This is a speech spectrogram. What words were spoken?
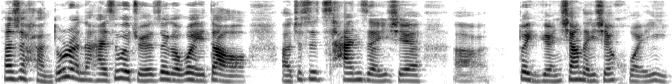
但是很多人呢，还是会觉得这个味道啊，就是掺着一些呃对原乡的一些回忆。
